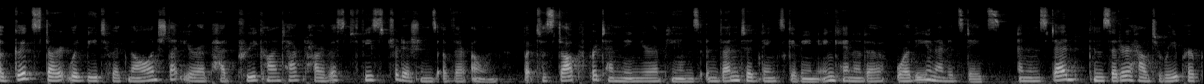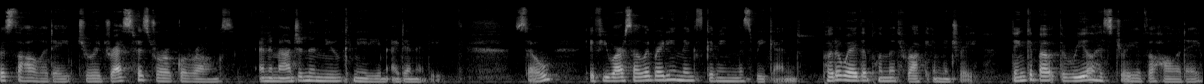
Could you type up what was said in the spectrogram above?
A good start would be to acknowledge that Europe had pre contact harvest feast traditions of their own, but to stop pretending Europeans invented Thanksgiving in Canada or the United States, and instead consider how to repurpose the holiday to redress historical wrongs and imagine a new Canadian identity. So, if you are celebrating Thanksgiving this weekend, put away the Plymouth Rock imagery, think about the real history of the holiday,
